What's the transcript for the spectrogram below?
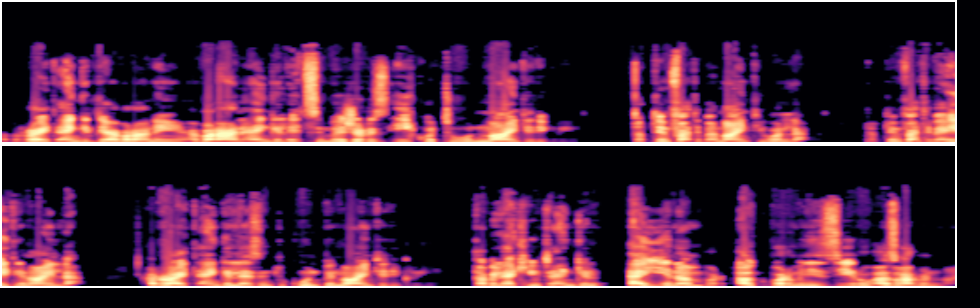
طب ال right angle دي عبارة عن إيه؟ عبارة عن angle its measure is equal to 90 degree طب تنفع تبقى 91 لا. طب تنفع تبقى 89 لا. ال right angle لازم تكون ب 90 degree. طب ال acute angle أي number أكبر من ال zero أصغر من 90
